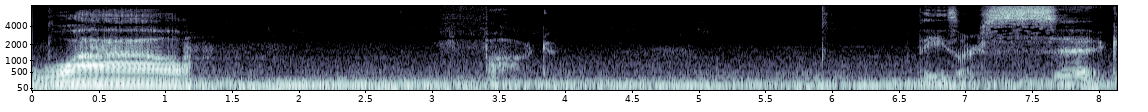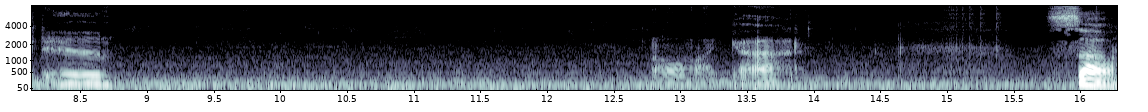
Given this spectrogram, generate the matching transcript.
Wow. Fuck. These are sick, dude. Oh my god. So,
